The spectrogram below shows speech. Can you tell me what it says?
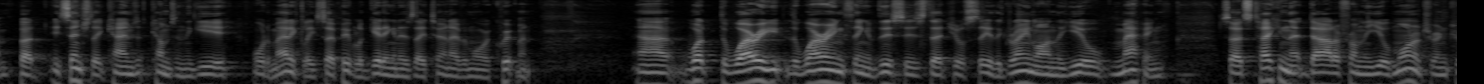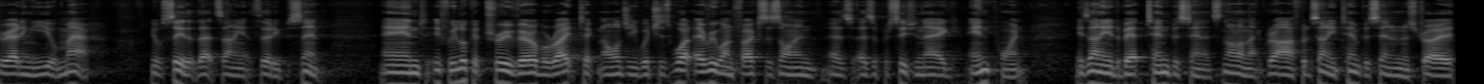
um, but essentially it comes, it comes in the gear automatically, so people are getting it as they turn over more equipment. Uh, what the worry, the worrying thing of this is that you'll see the green line, the yield mapping. So it's taking that data from the yield monitor and creating a yield map. You'll see that that's only at 30%. And if we look at true variable rate technology, which is what everyone focuses on in, as, as a precision ag endpoint, is only at about 10%. It's not on that graph, but it's only 10% in Australia.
